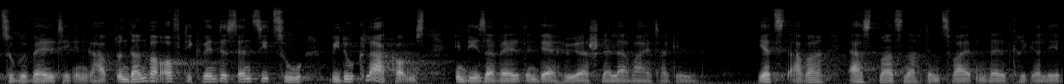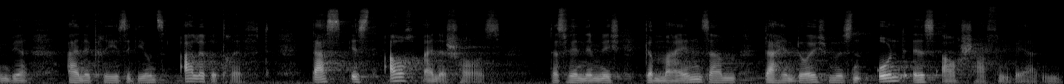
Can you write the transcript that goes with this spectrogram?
zu bewältigen gehabt. Und dann war oft die Quintessenz, sieh zu, wie du klarkommst in dieser Welt, in der höher, schneller, weiter gilt. Jetzt aber, erstmals nach dem Zweiten Weltkrieg, erleben wir eine Krise, die uns alle betrifft. Das ist auch eine Chance, dass wir nämlich gemeinsam dahin durch müssen und es auch schaffen werden.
